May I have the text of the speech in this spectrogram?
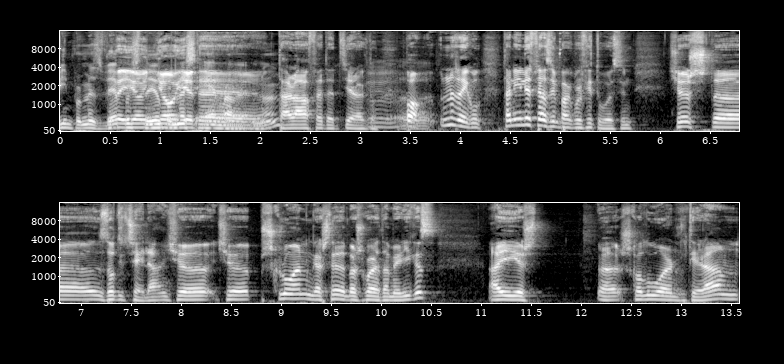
vijnë përmes veprës dhe jo përmes emrave, ëh. Tarafet e tjera këtu. Mm. Po, në rregull. Tani le të flasim pak për fituesin. që është uh, zoti Çela, që që shkruan nga Shtetet e Bashkuara të Amerikës. Ai është uh, shkolluar në Tiranë,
